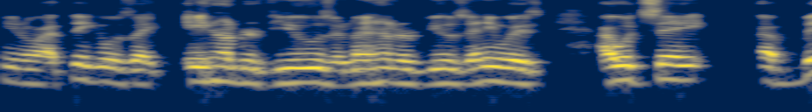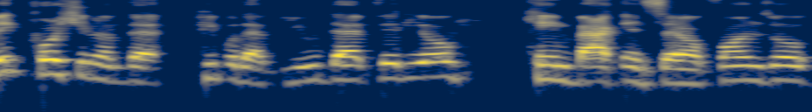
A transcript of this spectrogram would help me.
you know, I think it was like 800 views or 900 views. Anyways, I would say a big portion of that people that viewed that video came back and said, Alfonso,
